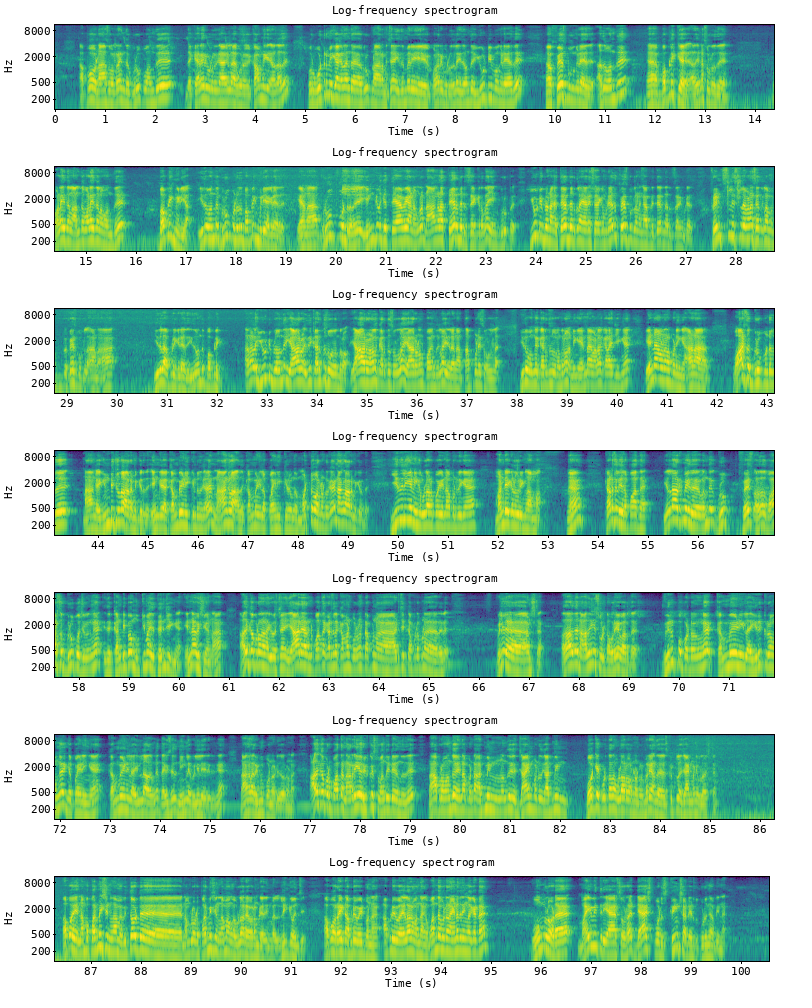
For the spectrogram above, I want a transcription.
அப்போது நான் சொல்கிறேன் இந்த குரூப் வந்து இந்த கிளறி விடுறதுக்காக ஒரு காமெடி அதாவது ஒரு ஒற்றுமைக்காக தான் இந்த குரூப் நான் ஆரம்பித்தேன் இதுமாரி குளறி விடுறதுல இது வந்து யூடியூப்பும் கிடையாது ஃபேஸ்புக்கும் கிடையாது. அது வந்து பப்ளிக்கு அது என்ன சொல்கிறது வலைதளம் அந்த வலைதளம் வந்து பப்ளிக் மீடியா இது வந்து குரூப்ன்றது பப்ளிக் மீடியா கிடையாது. ஏன்னா குரூப்ன்றது எங்களுக்கு தேவையானவங்கள நாங்களாக தேர்ந்தெடுத்து சேர்க்கறது தான் எங்கள் குரூப் யூடியூப்பில் நாங்கள் தேர்ந்தெடுத்துலாம் யாரையும் சேர்க்க முடியாது ஃபேஸ்புக்கில் நாங்கள் அப்படி தேர்ந்தெடுத்து சேர்க்க முடியாது. ஃப்ரெண்ட்ஸ் லிஸ்ட்டில் வேணால் சேர்த்துக்கலாம் ஃபேஸ்புக்கில் ஆனால் இதில் அப்படி கிடையாது. இது வந்து பப்ளிக் அதனால் யூடியூப்ல வந்து யாரும் இது கருத்து சுதந்திரம். யார் வேணாலும் கருத்து சொல்லலாம் யார் வேணாலும் பகிர்ந்துக்கலாம். இதில் நான் தப்புனே சொல்லல. இது உங்கள் கருத்து சுதந்திரம். நீங்கள் என்ன வேணாலும் கலாய்ச்சிங்க என்ன வேணாலும் பண்ணீங்க. ஆனால் வாட்ஸ்அப் குரூப்ன்றது நாங்கள் இண்டிவிஜுவலாக ஆரம்பிக்கிறது. எங்கள் கம்பெனிக்குன்றதுக்காக நாங்களாக அது கம்பெனியில் பயணிக்கிறவங்க மட்டும் வரணுன்றதுக்காக நாங்களாக ஆரம்பிக்கிறது. இதுலேயே நீங்கள் உள்ளார போய் என்ன பண்ணுறீங்க மண்டே கழுவுறீங்களாமா ஆ? கடைசியில் இதில் பார்த்தேன். எல்லாருக்குமே இது வந்து குரூப் ஃபேஸ் அதாவது வாட்ஸ்அப் குரூப் வச்சுருக்கோங்க இது கண்டிப்பாக முக்கியமாக இது தெரிஞ்சுக்கங்க. என்ன விஷயம்னா அதுக்கப்புறம் நான் யோசித்தேன் யார் யாருன்னு பார்த்தா கடைசியில் கமெண்ட் போடுவேன் டப்பு நான் அடித்து டப்பு டப்புன்னு வெளியில் அனுப்பிச்சிட்டேன். அதாவது நான் அதையும் சொல்லிட்டேன் ஒரே வார்த்தை. விருப்பப்பட்டவங்க கம்பெனியில் இருக்கிறவங்க இங்கே பயணிங்க. கம்பெனியில் இல்லாதவங்க தயவுசெய்து நீங்களே வெளியில் இருக்குங்க நாங்களாம் ரிமூவ் பண்ண வேண்டியது வரணும். அதுக்கப்புறம் பார்த்தா நிறைய ரிக்வெஸ்ட் வந்துகிட்டே இருந்தது. நான் அப்புறம் வந்து என்ன பண்ணிட்டேன் அட்மின் வந்து ஜாயின் பண்ணுறதுக்கு அட்மின் ஓகே கொடுத்தா தான் உள்ளார வரணுன்ற மாதிரி அந்த ஸ்கிரிப்டில் ஜாயின் பண்ணி உள்ள வச்சிட்டேன். அப்போ நம்ம பர்மிஷன் இல்லாமல் வித்தவுட் நம்மளோட பர்மிஷன் இல்லாமல் அவங்க உள்ளார வர முடியாது இனிமேல் லிங்க் வந்துச்சு அப்போ ரைட் அப்படியே வெயிட் பண்ணேன். அப்படி எல்லாரும் வந்தாங்க. வந்த உடனே நான் என்ன தெரியுங்களா கேட்டேன்? உங்களோட மைவி த்ரீ ஆட்ஸோட டேஷ்போர்டு ஸ்க்ரீன்ஷாட் எடுத்து கொடுங்க அப்படின்னேன்.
